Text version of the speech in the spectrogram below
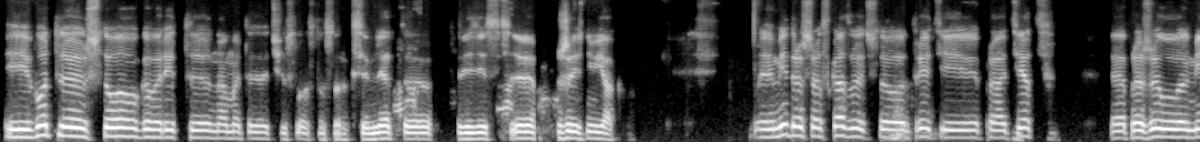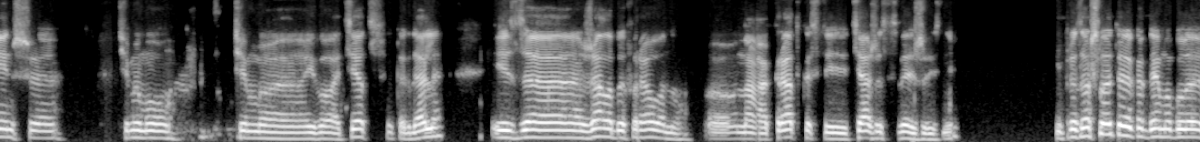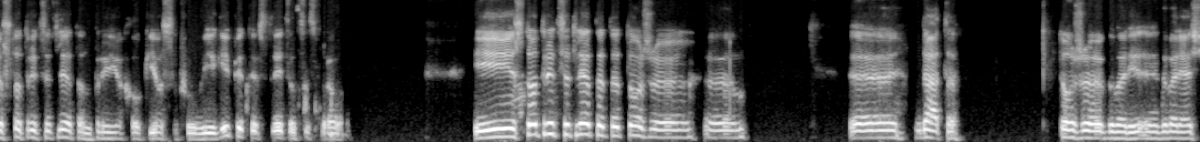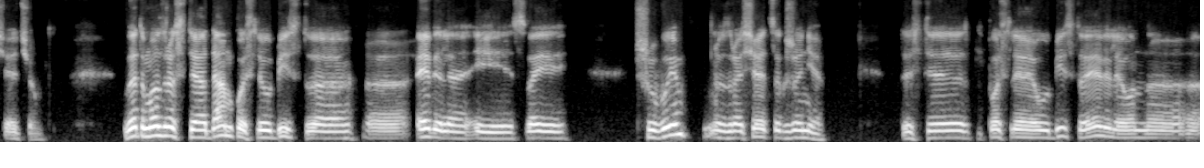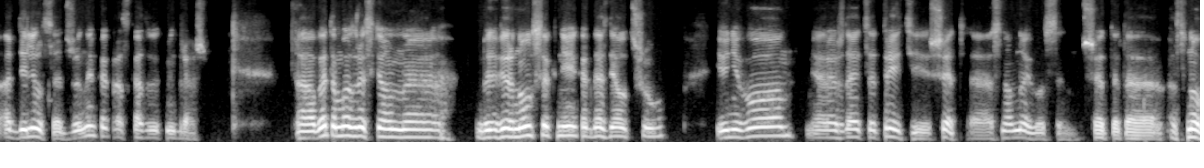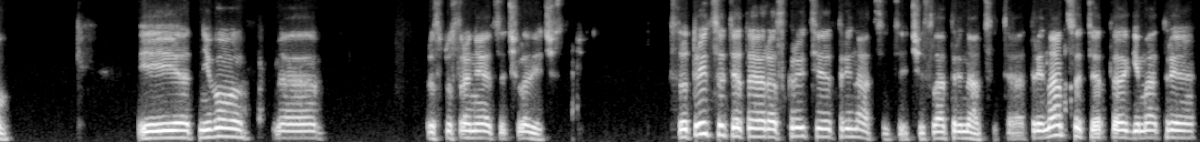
И вот э, что говорит э, нам это число 147 лет в связи с жизнью Якова. Мидраш рассказывает, что третий праотец прожил меньше чем ему, чем э, его отец и так далее, из-за жалобы фараону э, на краткость и тяжесть своей жизни. И произошло это, когда ему было 130 лет, он приехал к Иосифу в Египет и встретился с фараоном. И 130 лет это тоже э, э, дата, тоже говори, говорящая о чем-то. В этом возрасте Адам после убийства э, Эвеля и своей Шувы возвращается к жене. То есть э, после убийства Эвеля он э, отделился от жены, как рассказывает Мидраш. А в этом возрасте он вернулся к ней, когда сделал Шуву. И у него рождается третий Шет, основной его сын. Шет – это основа и от него э, распространяется человечество. 130 – это раскрытие 13, числа 13. А 13 – это гематрия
